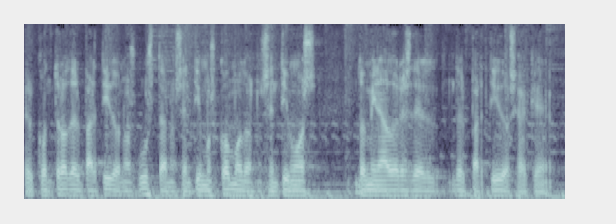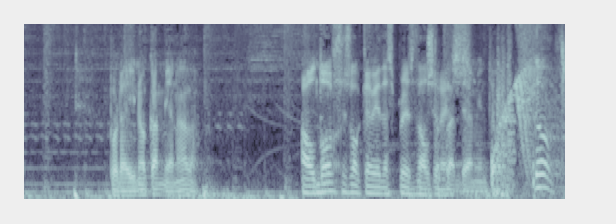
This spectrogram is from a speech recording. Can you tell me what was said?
el control del partido, nos gusta, nos sentimos cómodos, nos sentimos dominadores del, del partido, o sea que por ahí no cambia nada. El 2 és el que ve després del Ese 3. planteamiento. Dos.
